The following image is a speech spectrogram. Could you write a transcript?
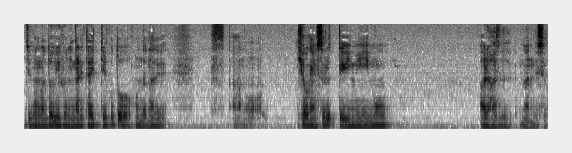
自分がどういうふうになりたいっていうことを本棚であの表現するっていう意味もあるはずなんですよ。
